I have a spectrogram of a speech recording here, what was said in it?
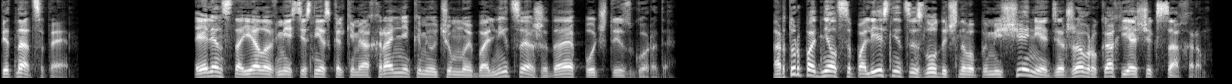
15. Эллен стояла вместе с несколькими охранниками у чумной больницы, ожидая почты из города. Артур поднялся по лестнице из лодочного помещения, держа в руках ящик с сахаром.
